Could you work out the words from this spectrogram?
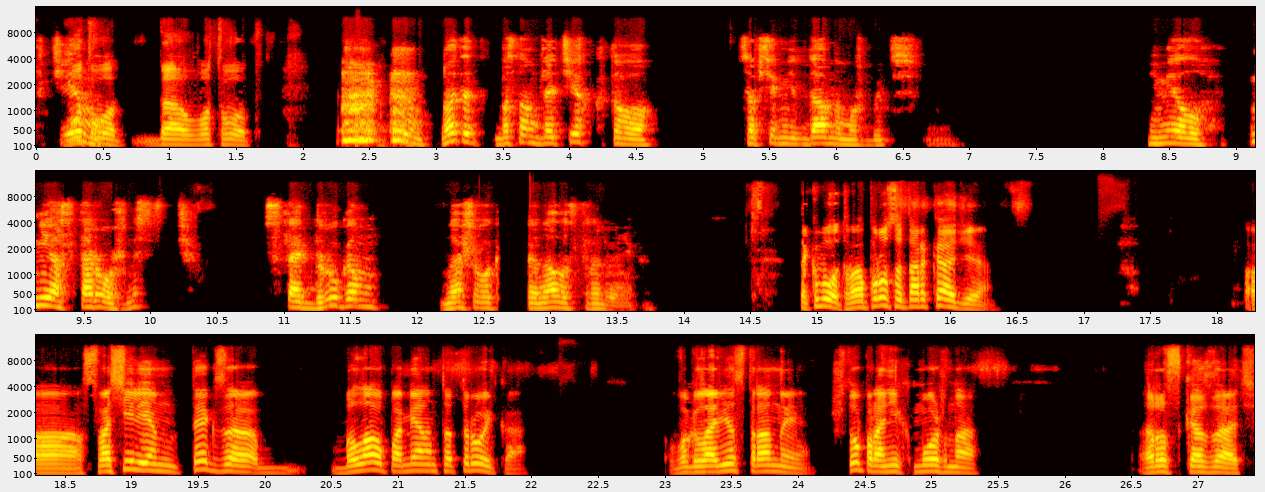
в тему. Вот-вот, да, вот-вот. Но это в основном для тех, кто совсем недавно, может быть, имел неосторожность стать другом нашего канала Астралёника. Так вот, вопрос от Аркадия. А, с Василием Тегза была упомянута тройка во главе страны. Что про них можно рассказать?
